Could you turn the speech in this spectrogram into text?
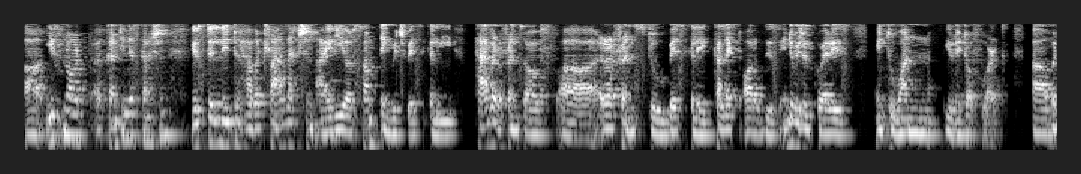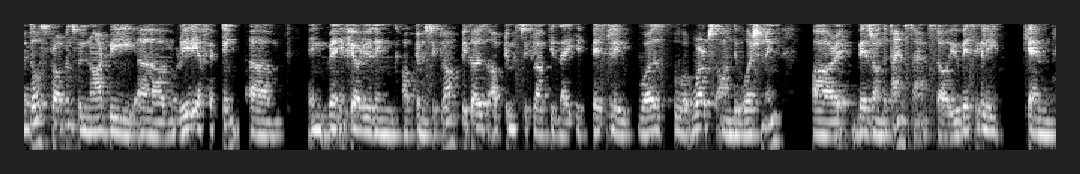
Uh, if not a continuous connection, you still need to have a transaction ID or something which basically have a reference of uh, reference to basically collect all of these individual queries into one unit of work. Uh, but those problems will not be um, really affecting um, in, if you're using optimistic lock because optimistic lock is like it basically was works on the versioning or based on the timestamp. So you basically can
